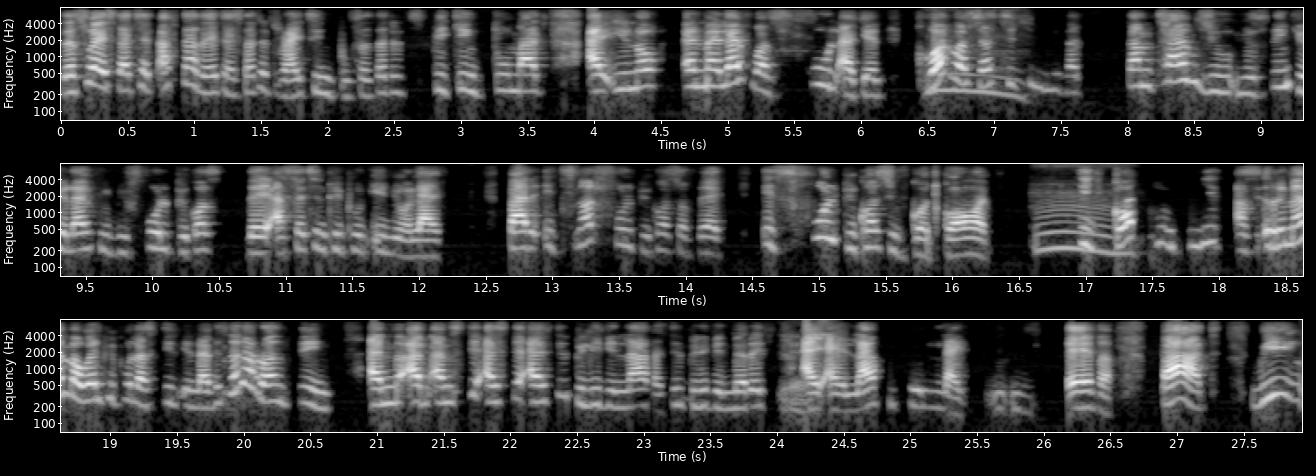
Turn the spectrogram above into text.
that's where I started. After that, I started writing books. I started speaking too much. I, you know, and my life was full again. God mm. was just mm. teaching me that sometimes you you think your life will be full because there are certain people in your life, but it's not full because of that. It's full because you've got God. Mm. It God complete us. Remember when people are still in love, it's not a wrong thing. I'm, I'm, I'm still, I still, I still believe in love. I still believe in marriage. Yes. I, I love people like ever. But we,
